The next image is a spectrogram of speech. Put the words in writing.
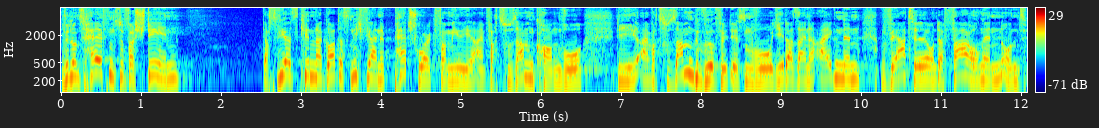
will uns helfen zu verstehen, dass wir als Kinder Gottes nicht wie eine Patchwork-Familie einfach zusammenkommen, wo die einfach zusammengewürfelt ist und wo jeder seine eigenen Werte und Erfahrungen und,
